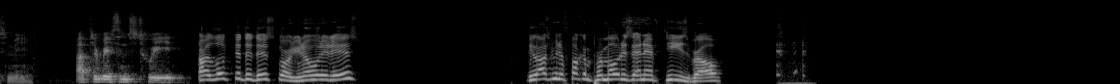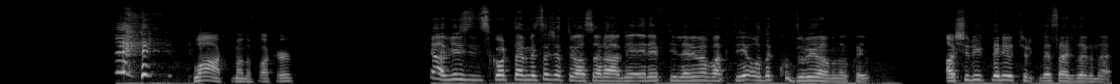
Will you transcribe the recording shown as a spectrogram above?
to me. After Mason's tweet, I looked at the Discord. You know what it is? He asked me to fucking promote his NFTs, bro. Locked, motherfucker. Ya birisi Discord'dan mesaj atıyor Hasan abi NFT'lerime bak diye o da kuduruyor amına koyayım. Aşırı yükleniyor Türk mesajlarına.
